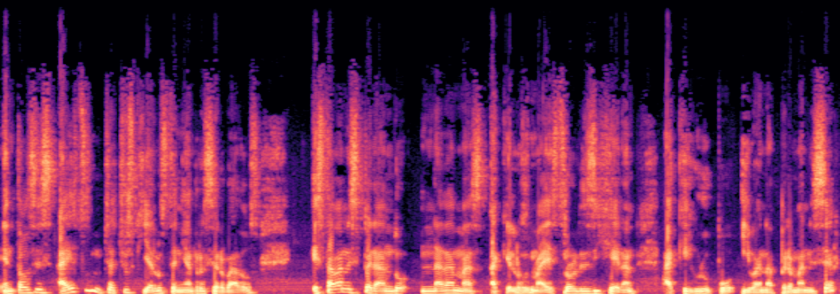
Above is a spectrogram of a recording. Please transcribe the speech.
Entonces a estos muchachos que ya los tenían reservados estaban esperando nada más a que los maestros les dijeran a qué grupo iban a permanecer.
